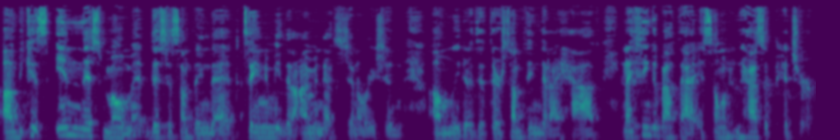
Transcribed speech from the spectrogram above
uh, because in this moment, this is something that saying to me that I'm a next generation um, leader, that there's something that I have. And I think about that as someone who has a pitcher.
